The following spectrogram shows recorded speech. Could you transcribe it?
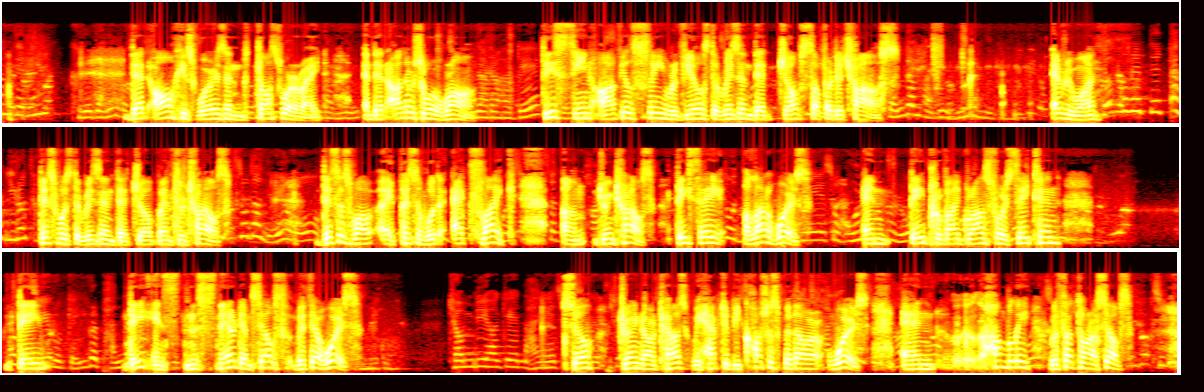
that all his words and thoughts were right, and that others were wrong, this scene obviously reveals the reason that Job suffered the trials. Everyone, this was the reason that Job went through trials. This is what a person would act like um, during trials. They say a lot of words, and they provide grounds for Satan. They they ensnare themselves with their words. So, during our tests, we have to be cautious with our words and uh, humbly reflect on ourselves.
